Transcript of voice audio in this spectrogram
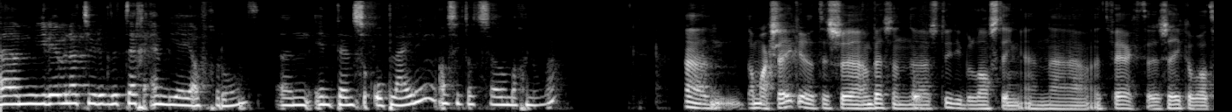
Um, jullie hebben natuurlijk de Tech MBA afgerond. Een intense opleiding, als ik dat zo mag noemen. Uh, dat mag zeker. Het is uh, best een uh, studiebelasting en het vergt zeker wat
